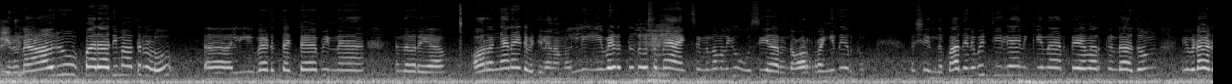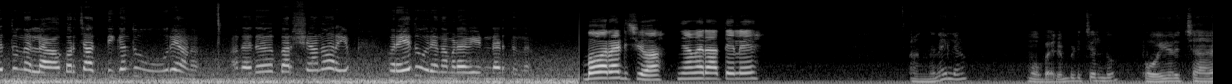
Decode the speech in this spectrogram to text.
കിരണ ആ ഒരു പരാതി മാത്രമേ ഉള്ളൂ. ലീവ് എടുത്തിട്ട് പിന്നെ എന്താ പറയാ ഉറങ്ങാനായിട്ട് പറ്റില്ല. നമ്മൾ ലീവ് എടുത്ത ദിവസം മാക്സിമം നമ്മൾ യൂസ് ചെയ്യാറുണ്ട്. ഉറങ്ങി തീർക്കും. പക്ഷെ ഇന്നിപ്പോ അതിനെ പറ്റിയില്ല. എനിക്ക് നേരത്തെ വർക്ക് ഉണ്ട്. അതും ഇവിടെ അടുത്തൊന്നല്ല. കുറച്ച് അധികം ദൂരെയാണ്. അതായത് വർഷ എന്ന് പറയും. കുറേ ദൂരെ നമ്മുടെ വീടിന്റെ അടുത്തുനിന്ന്. ബോറടിച്ചുവാ. ഞാൻ വരാത്തേലേ? അങ്ങനെയല്ല. മൊബൈലും പിടിച്ചിരുന്നു. പോയി ഒരു ചായ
